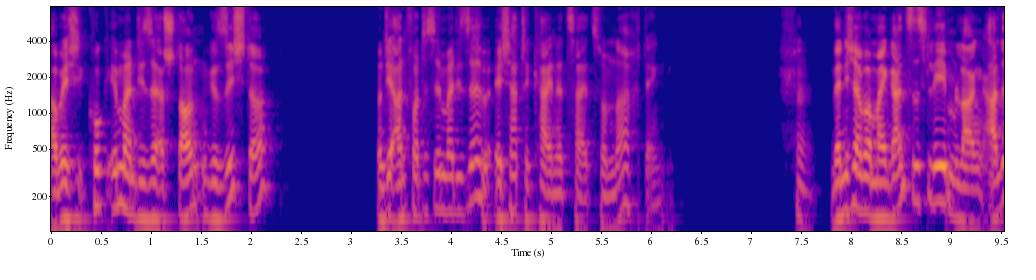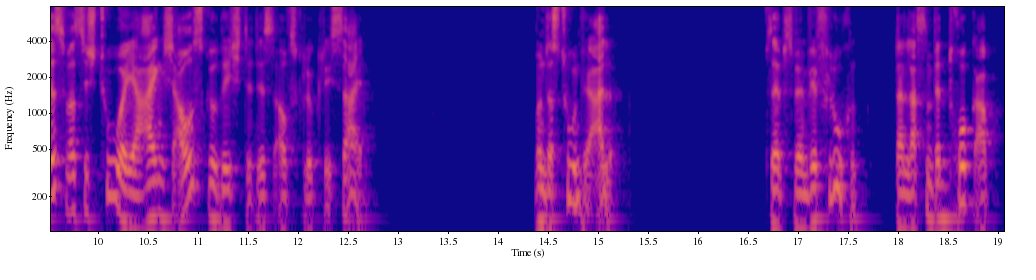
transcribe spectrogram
Aber ich gucke immer in diese erstaunten Gesichter und die Antwort ist immer dieselbe. Ich hatte keine Zeit zum Nachdenken. Hm. Wenn ich aber mein ganzes Leben lang alles, was ich tue, ja eigentlich ausgerichtet ist aufs Glücklichsein. Und das tun wir alle. Selbst wenn wir fluchen, dann lassen wir Druck ab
